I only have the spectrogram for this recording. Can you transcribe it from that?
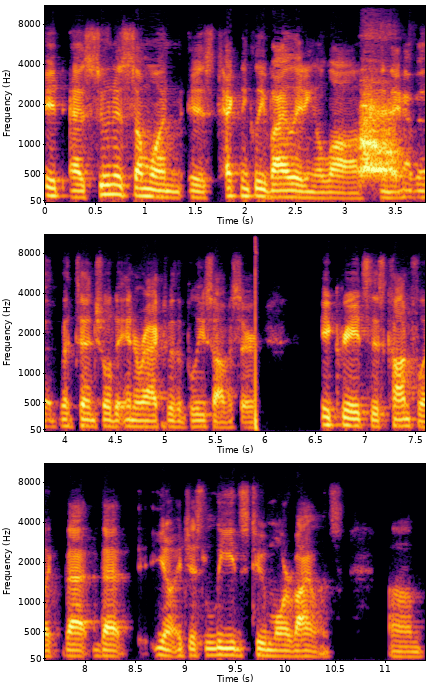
it as soon as someone is technically violating a law and they have a potential to interact with a police officer, it creates this conflict that that you know it just leads to more violence, um,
